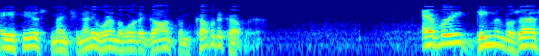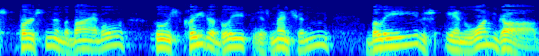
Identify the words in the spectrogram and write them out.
atheist mentioned anywhere in the Word of God from cover to cover. Every demon possessed person in the Bible whose creed or belief is mentioned believes in one God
